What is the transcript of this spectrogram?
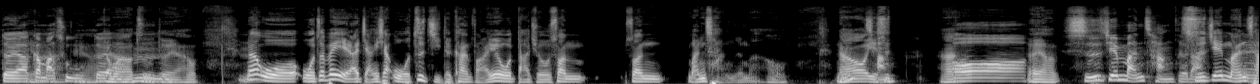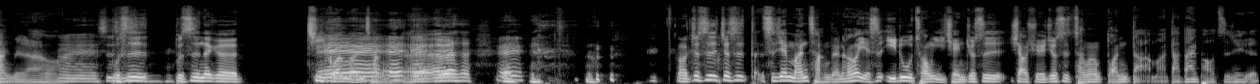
对啊，干嘛出？干嘛要出？对啊。那我我这边也来讲一下我自己的看法，因为我打球算算蛮长的嘛，哦，然后也是。哦，对啊，时间蛮长的啦，时间蛮长的啦，哎，不是不是那个器官蛮长的，哎哎 哦，就是就是时间蛮长的，然后也是一路从以前就是小学就是常常短打嘛，打代跑之类的，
